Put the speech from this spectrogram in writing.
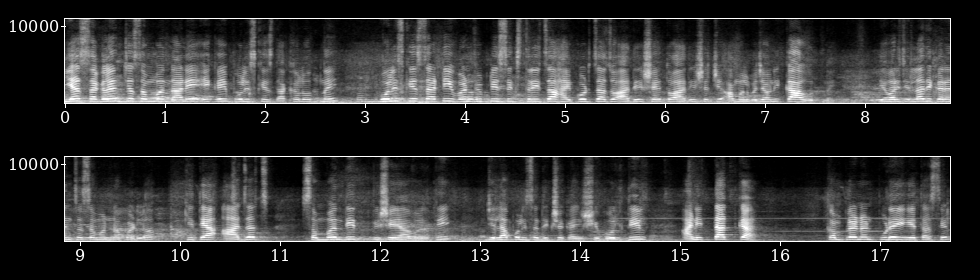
या सगळ्यांच्या संबंधाने एकही पोलीस केस दाखल होत नाही. पोलीस केससाठी वन फिफ्टी सिक्स थ्रीचा हायकोर्टचा जो आदेश आहे तो आदेशाची अंमलबजावणी का होत नाही? यावर जिल्हाधिकाऱ्यांचं असं म्हणणं पडलं की त्या आजच संबंधित विषयावरती जिल्हा पोलीस अधीक्षकांशी बोलतील आणि तात्काळ कंप्लेनंट पुढे येत असेल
